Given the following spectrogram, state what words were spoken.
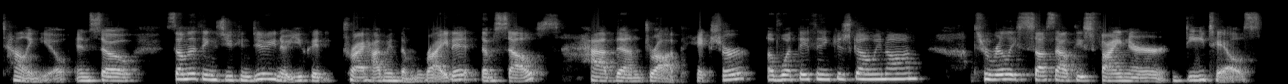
telling you? And so some of the things you can do, you know, you could try having them write it themselves, have them draw a picture of what they think is going on to really suss out these finer details.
